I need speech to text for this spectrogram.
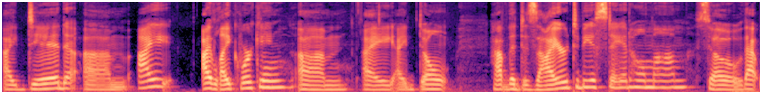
I did, um, I I like working. Um, I, I don't have the desire to be a stay-at-home mom, so that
